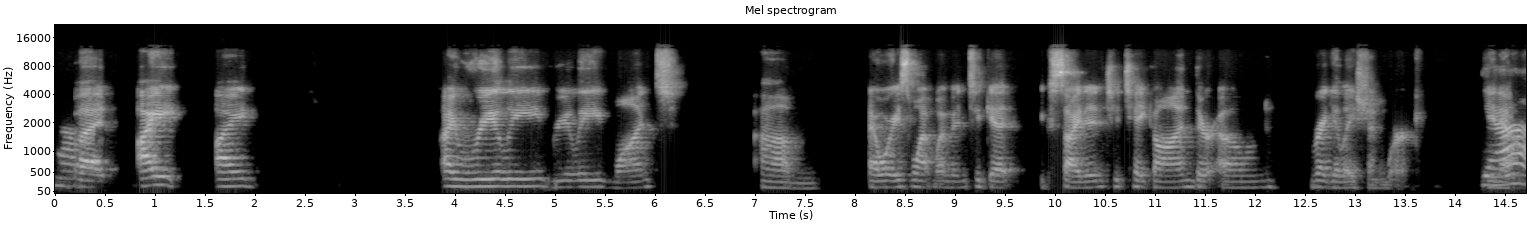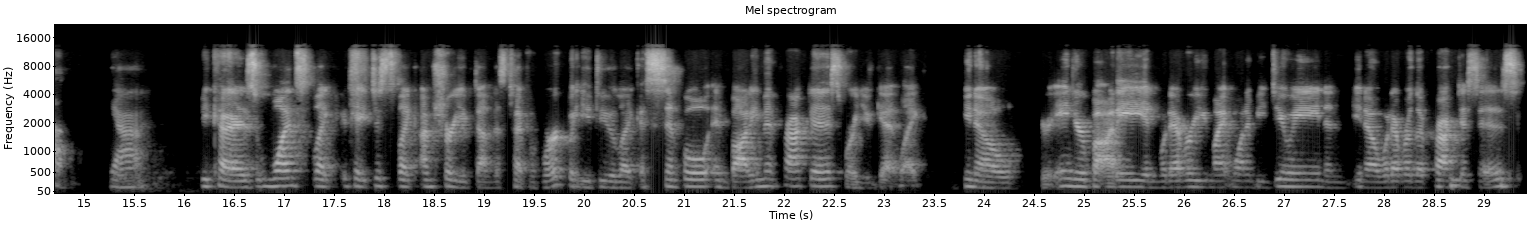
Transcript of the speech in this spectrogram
yeah. but i i i really really want um i always want women to get excited to take on their own regulation work yeah you know? yeah because once like okay just like i'm sure you've done this type of work but you do like a simple embodiment practice where you get like you know you're in your body and whatever you might want to be doing and you know whatever the practice is.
